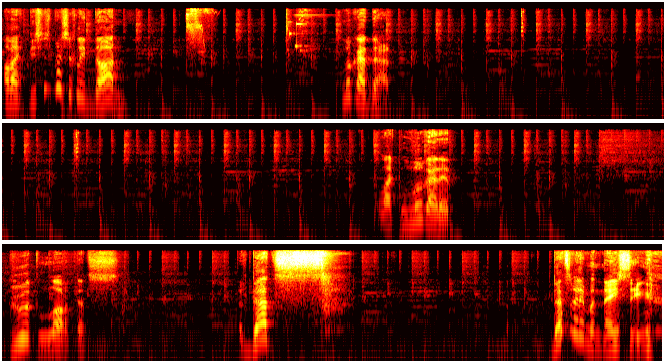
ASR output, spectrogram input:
Alright, this is basically done. Look at that. Like, look at it. Good lord, that's... That's... That's very menacing.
